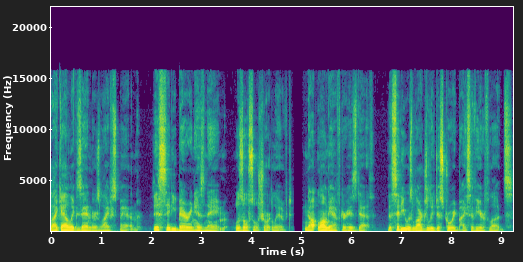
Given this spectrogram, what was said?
Like Alexander's lifespan, this city bearing his name was also short lived. Not long after his death, the city was largely destroyed by severe floods.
